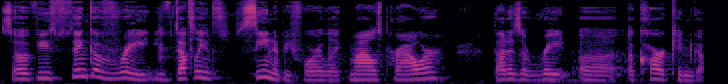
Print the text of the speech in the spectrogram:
So if you think of rate, you've definitely seen it before, like miles per hour. That is a rate uh, a car can go.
